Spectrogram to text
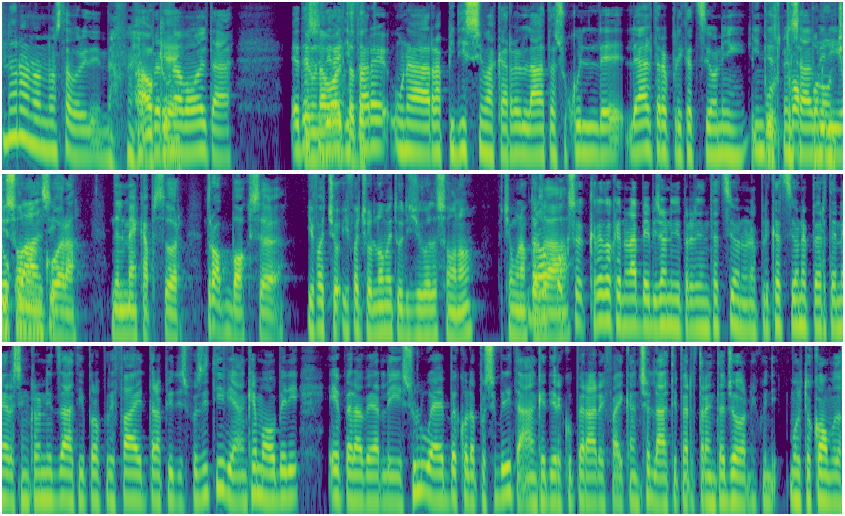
No, no, no, non stavo ridendo. Ah, per okay. una volta e adesso direi di fare da... una rapidissima carrellata su quelle le altre applicazioni che indispensabili. Purtroppo non ci sono quasi. ancora nel Mac App Store. Dropbox, io faccio, io faccio il nome e tu dici cosa sono? Facciamo una Dropbox cosa... credo che non abbia bisogno di presentazione, un'applicazione per tenere sincronizzati i propri file tra più dispositivi, anche mobili, e per averli sul web con la possibilità anche di recuperare i file cancellati per 30 giorni, quindi molto comodo.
